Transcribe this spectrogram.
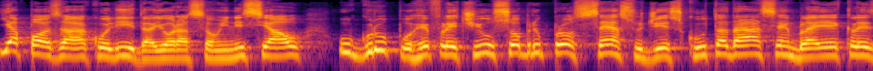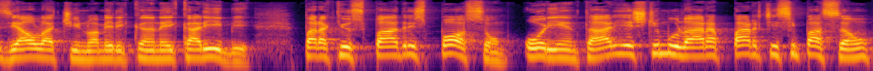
e após a acolhida e oração inicial, o grupo refletiu sobre o processo de escuta da Assembleia Eclesial Latino-Americana e Caribe, para que os padres possam orientar e estimular a participação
